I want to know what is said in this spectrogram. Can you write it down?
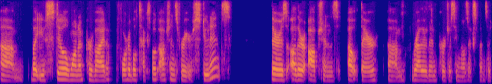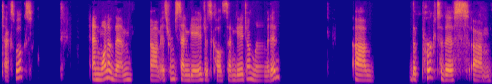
um, but you still want to provide affordable textbook options for your students, there's other options out there um, rather than purchasing those expensive textbooks. And one of them um, is from Cengage. It's called Cengage Unlimited. Um, the perk to this, um,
